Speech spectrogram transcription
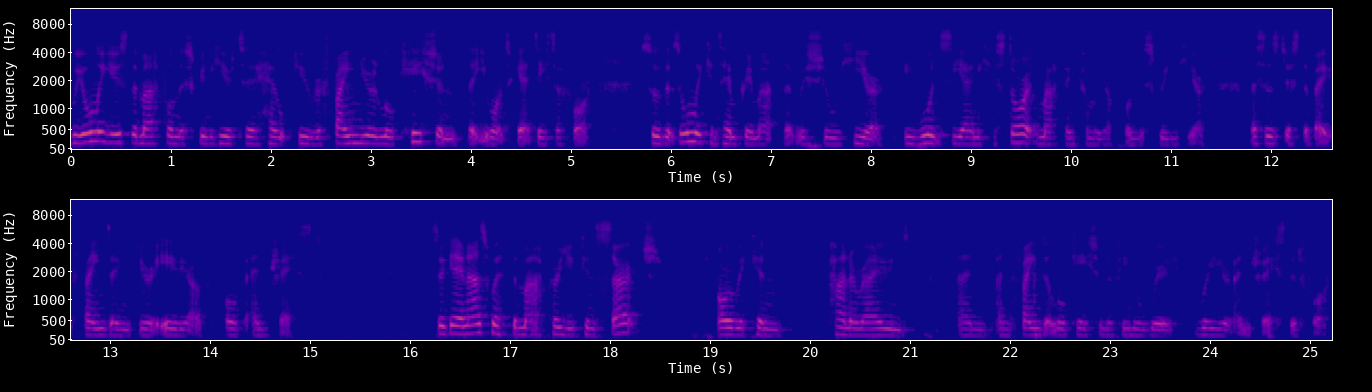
we only use the map on the screen here to help you refine your location that you want to get data for. So that's only contemporary map that we show here. You won't see any historic mapping coming up on the screen here. This is just about finding your area of, of interest. So again, as with the mapper, you can search or we can pan around and, and find a location if you know where, where you're interested for.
